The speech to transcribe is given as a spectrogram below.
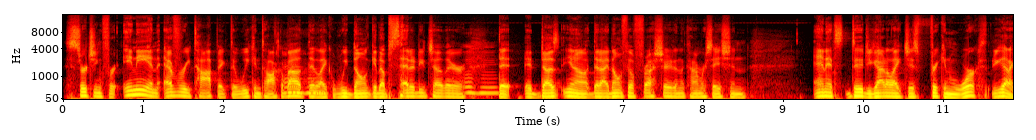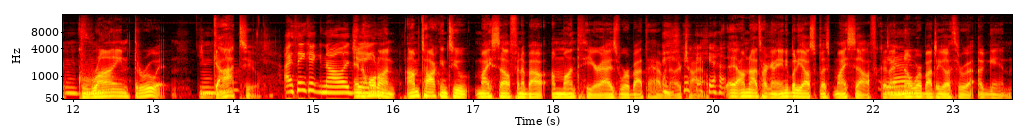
searching for any and every topic that we can talk about Uh-huh. that like we don't get upset at each other, Mm-hmm. that it does, you know, that I don't feel frustrated in the conversation. And it's, dude, you got to like just freaking work. You got to Mm-hmm. grind through it. You got to. I think acknowledging And hold on, I'm talking to myself in about a month here as we're about to have another child. Yeah. I'm not talking to anybody else but myself because I know we're about to go through it again.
